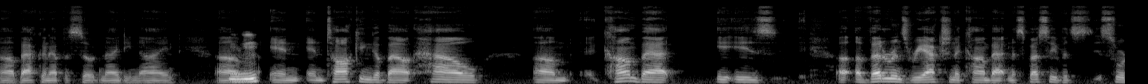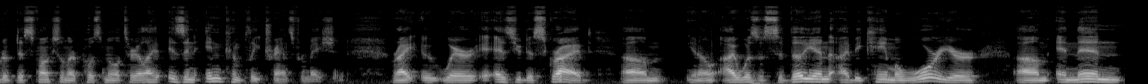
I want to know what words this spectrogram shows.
uh, back on episode 99 um, mm-hmm. and, and talking about how um, combat is a, veteran's reaction to combat, and especially if it's sort of dysfunctional in their post military life, is an incomplete transformation, right? Where, as you described, um, you know, I was a civilian, I became a warrior, um, and then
